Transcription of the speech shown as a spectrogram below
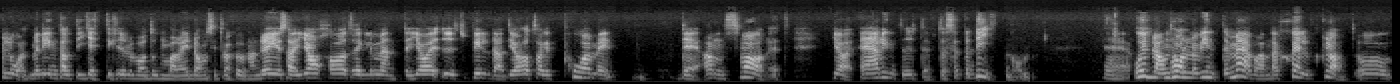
förlåt, men det är inte alltid jättekul att vara domare i de situationerna. Det är ju så här, jag har ett reglemente, jag är utbildad, jag har tagit på mig det ansvaret. Jag är inte ute efter att sätta dit någon. Eh, och ibland håller vi inte med varandra, självklart. Och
